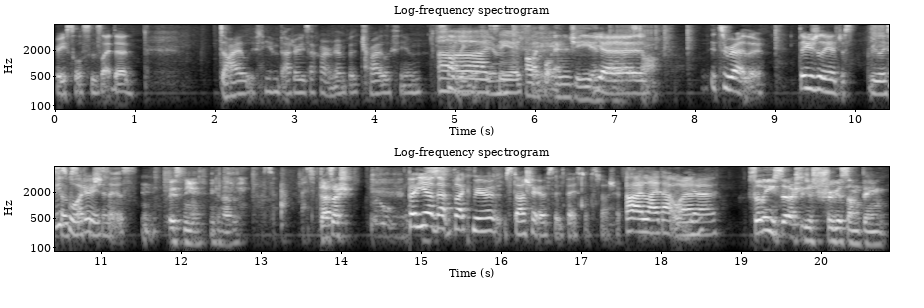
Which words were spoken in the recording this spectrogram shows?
resources like the dilithium batteries. I can't remember trilithium, something Ah, I lithium. see. I see. Oh, like for energy and Yeah. all that stuff. It's rare though. They usually are just really Whose water is this? It's new. You can have it. That's actually But yeah, that Black Mirror Star Trek episode is based off Star Trek. Oh, I like that one. yeah. something you said. Actually, just triggered something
